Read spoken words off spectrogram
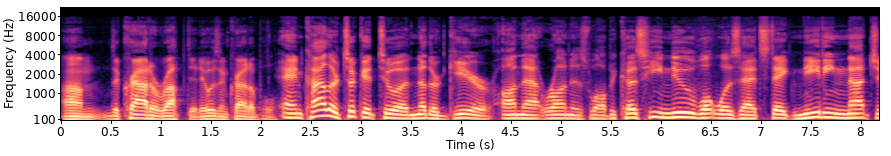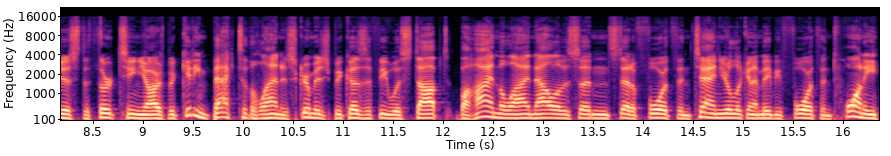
um, the crowd erupted. It was incredible. And Kyler took it to another gear on that run as well because he knew what was at stake, needing not just the 13 yards, but getting back to the line of scrimmage. Because if he was stopped behind the line, now all of a sudden, instead of fourth and 10, you're looking at maybe fourth and 20.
